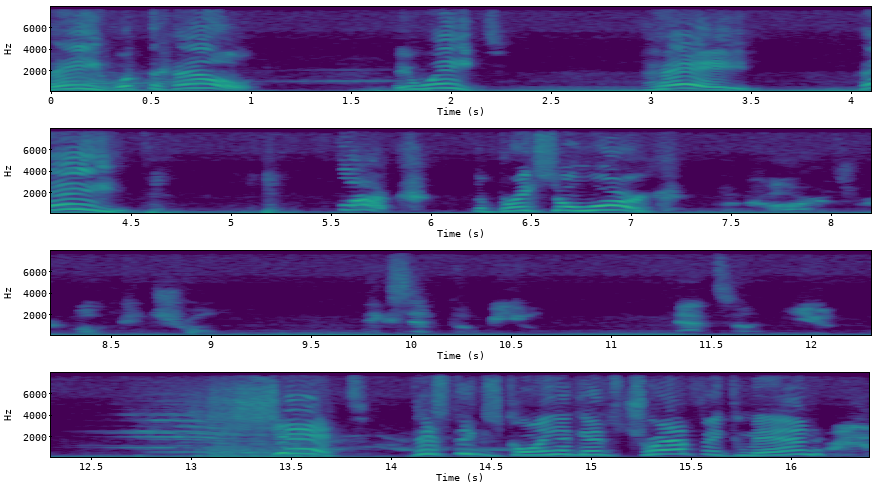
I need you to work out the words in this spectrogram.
hey, what the hell? Hey, wait! Hey! Hey! Fuck! The brakes don't work! The car is remote controlled. Except the wheel. That's on you. Shit! This thing's going against traffic, man! Relax.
